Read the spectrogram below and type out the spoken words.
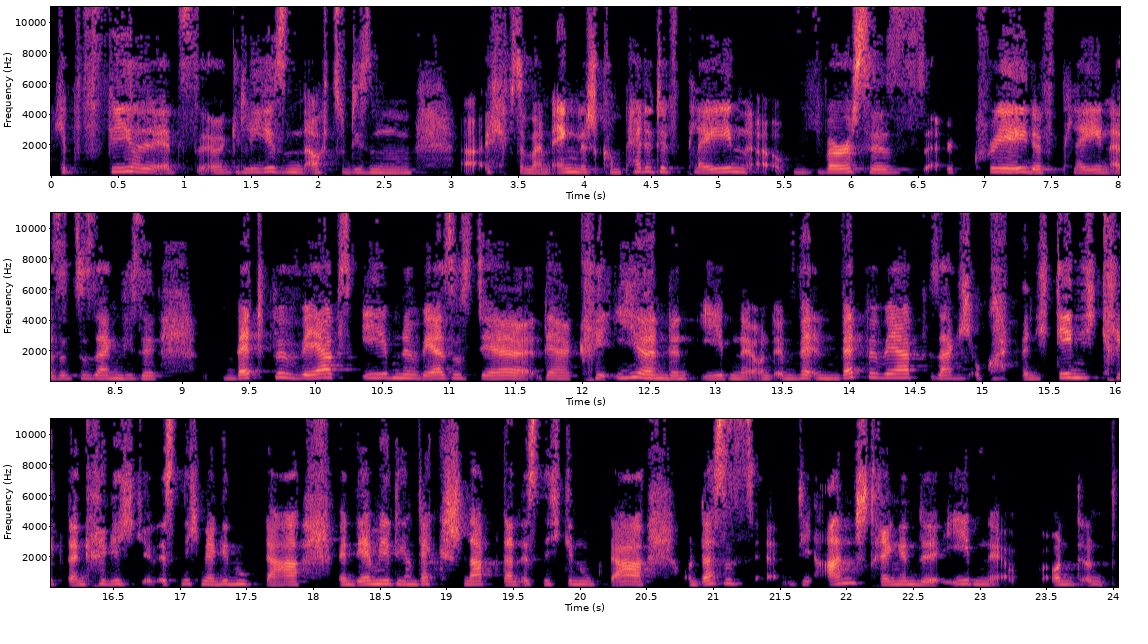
ich habe viel jetzt äh, gelesen, auch zu diesem, äh, ich habe es immer im Englisch, Competitive Plane äh, versus Creative Plane, also sozusagen diese Wettbewerbsebene versus der der kreierenden Ebene. Und im, im Wettbewerb sage ich, oh Gott, wenn ich den nicht krieg, dann kriege ich, ist nicht mehr genug da. Wenn der mir den wegschnappt, dann ist nicht genug da. Und das ist die anstrengende Ebene. Und, und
